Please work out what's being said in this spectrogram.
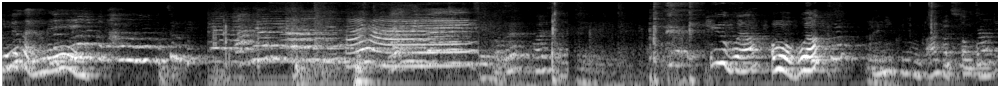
여유가 있네. 떨어질까봐 너무 걱정돼. 하이 하이. 잘했어. 이거 뭐야? 어머, 뭐야? 아니, 그냥 나한테 있던 건데.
